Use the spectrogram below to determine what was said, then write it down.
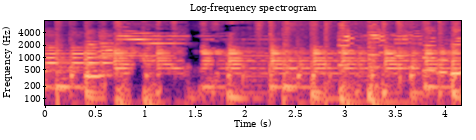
「フフフフフフ!」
